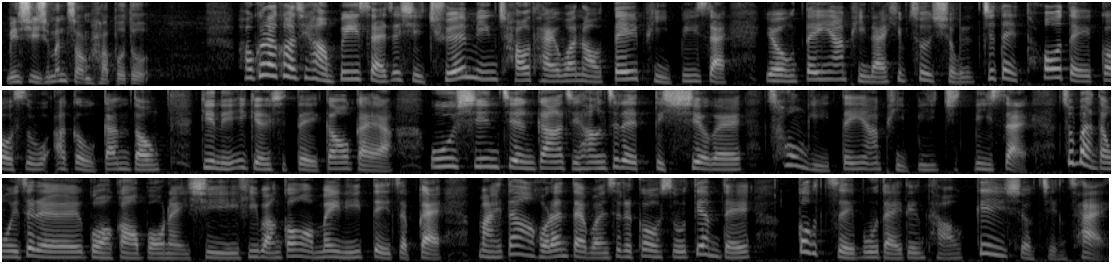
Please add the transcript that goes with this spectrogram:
民事新闻综合报道。好，过来看这项比赛，这是全民朝台湾哦短片比赛，用短影片来翕出属这块土地故事，啊，有感动。今年已经是第九届啊，有新增加一项这个特色的创意短影片比比赛。主办单位这个外交部呢，是希望讲哦，每年第十届，麦当互咱台湾这个故事点在国际舞台顶头继续精彩。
